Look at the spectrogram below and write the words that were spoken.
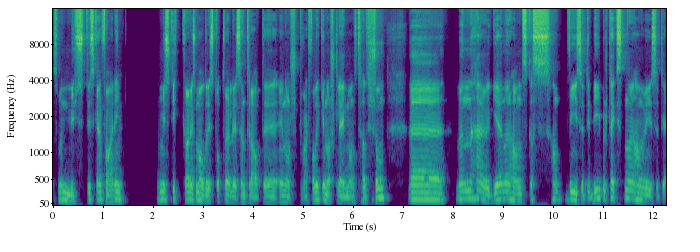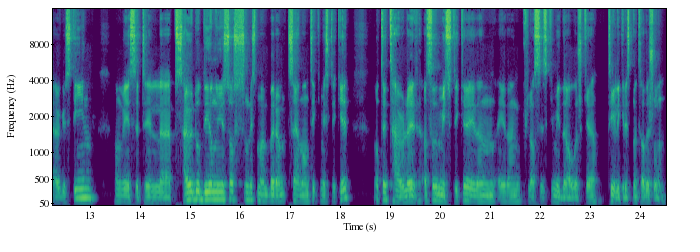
som en mystisk erfaring. Mystikk har liksom aldri stått veldig sentralt i, i norsk, i hvert fall ikke i norsk legmannstradisjon. Uh, men Hauge, når han, skal, han viser til bibeltekstene, han viser til Augustin, han viser til uh, Pseudodionysos, som liksom er en berømt senantikk mystiker, og til Tauler, altså mystikere i den, i den klassiske middelalderske tidligkristne tradisjonen.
